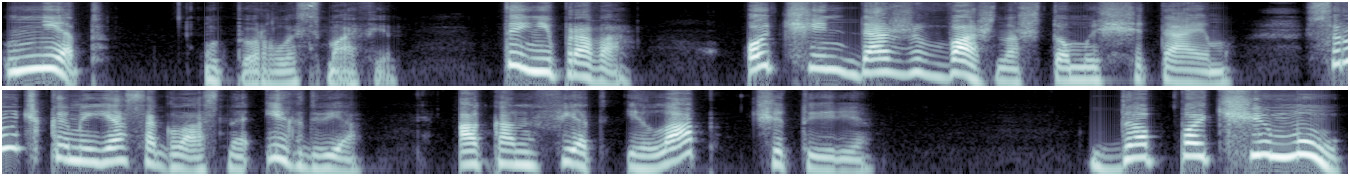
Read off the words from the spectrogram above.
«Нет», — уперлась Мафи, — «ты не права. Очень даже важно, что мы считаем. С ручками я согласна, их две, а конфет и лап — четыре». «Да почему?»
